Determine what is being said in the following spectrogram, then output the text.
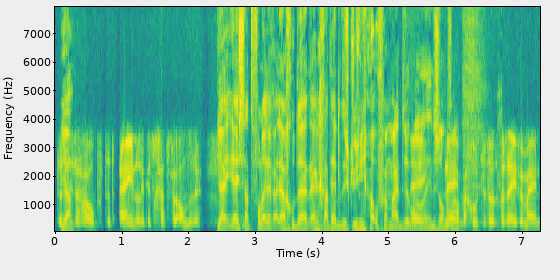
Dat Ja. is de hoop dat eindelijk het gaat veranderen. Jij, jij staat volledig... Ja goed, daar, gaat de hele discussie niet over, maar het is ook wel interessant nee maar goed, dat was even mijn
